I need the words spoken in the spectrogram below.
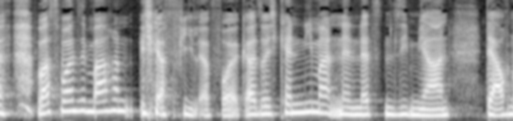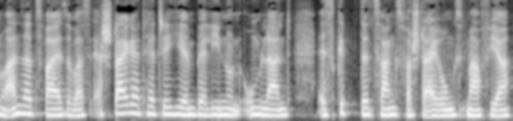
was wollen Sie machen? Ja, viel Erfolg. Also ich kenne niemanden in den letzten sieben Jahren, der auch nur ansatzweise was ersteigert hätte hier in Berlin und Umland. Es gibt eine Zwangsversteigerungsmafia.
